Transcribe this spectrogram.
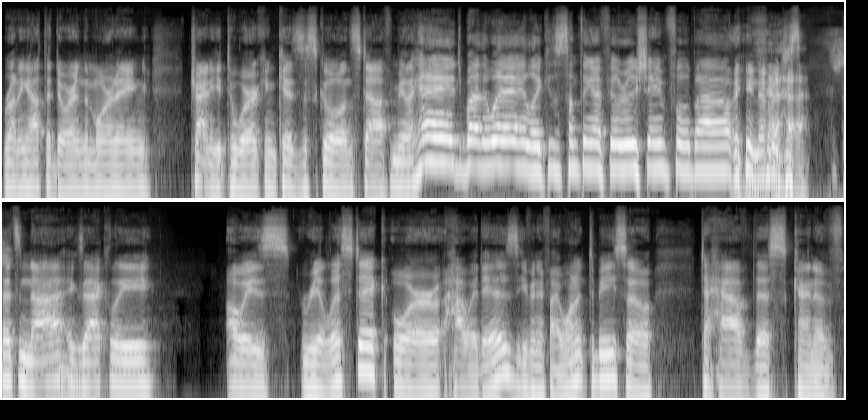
running out the door in the morning, trying to get to work and kids to school and stuff, and be like, "Hey, by the way, like this is something I feel really shameful about." You know, just, that's not exactly always realistic or how it is, even if I want it to be. So to have this kind of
